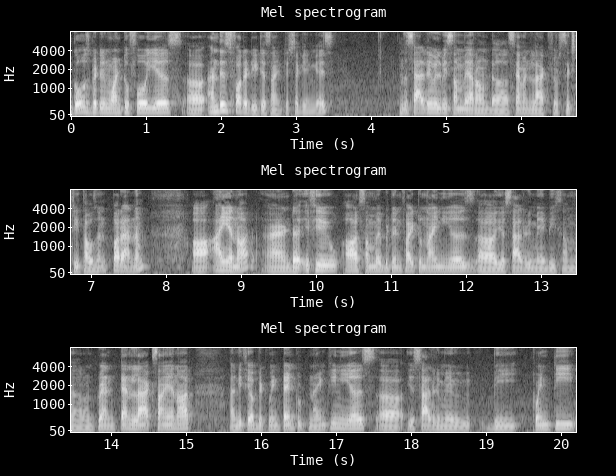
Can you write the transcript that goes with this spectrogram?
goes between 1 to 4 years uh, and this is for a data scientist again guys. The salary will be somewhere around uh, 7 lakh 60000 per annum INR and uh, if you are somewhere between 5 to 9 years uh, your salary may be somewhere around 10, 10 lakhs INR and if you are between 10 to 19 years uh, your salary may be 20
